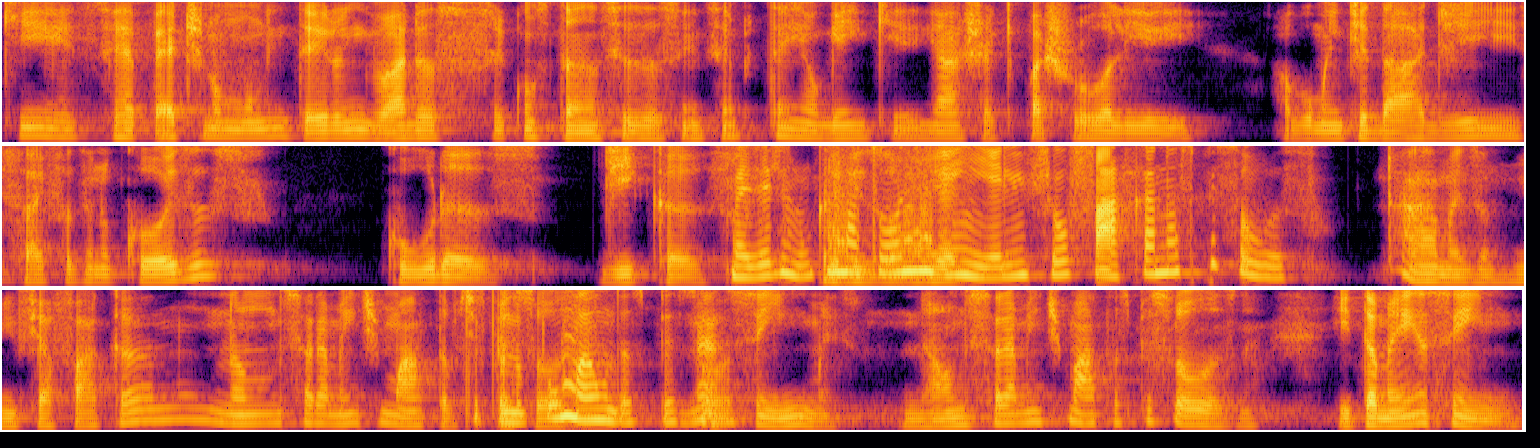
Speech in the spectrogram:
que se repete no mundo inteiro em várias circunstâncias, assim, sempre tem alguém que acha que baixou ali alguma entidade e sai fazendo coisas, curas, dicas. Mas ele nunca matou ninguém, ele enfiou faca nas pessoas. Tá, mas enfiar faca não, não necessariamente mata as tipo pessoas. Tipo no pulmão das pessoas. É, sim, mas não necessariamente mata as pessoas, né? E também, assim,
